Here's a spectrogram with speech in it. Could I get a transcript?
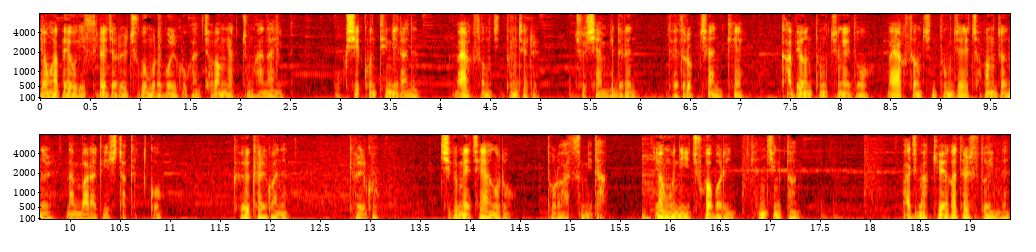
영화배우 히스레저를 죽음으로 몰고 간 처방약 중 하나인 옥시콘틴이라는 마약성 진통제를 출시한 이들은 되도록지 않게 가벼운 통증에도 마약성 진통제의 처방전을 남발하기 시작했고 그 결과는 결국 지금의 재앙으로 돌아왔습니다. 영혼이 죽어버린 켄싱턴 마지막 기회가 될 수도 있는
